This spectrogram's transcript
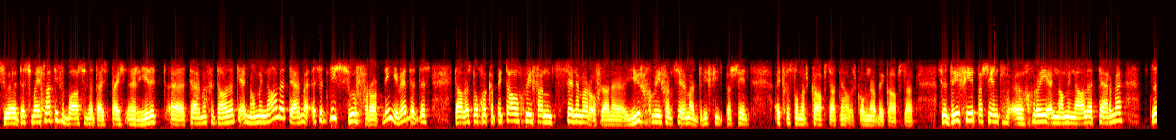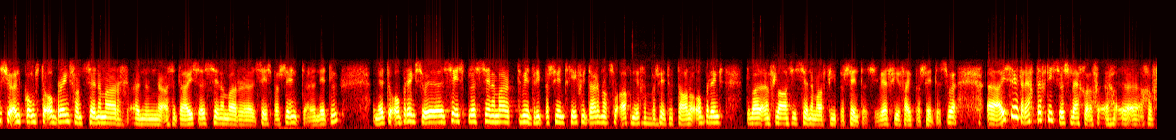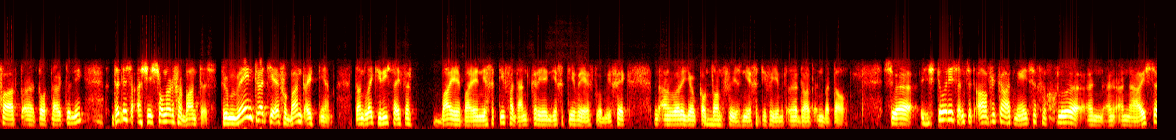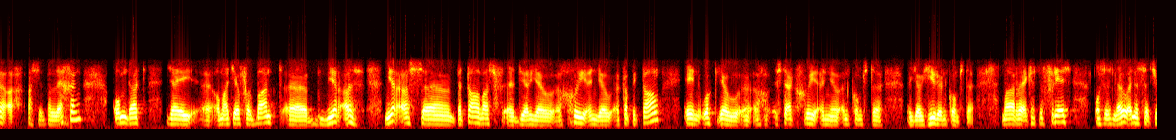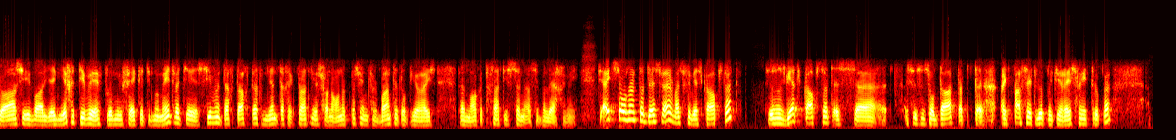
So dis my glad nie verbasing dat huispryse in reële uh, terme gedaal het. In nominale terme is dit nie so vrot nie. Jy weet dit is daar was nog 'n kapitaalgroei van sinemer of dan 'n huurgroei van sinemer 3-4% uitgesonder Kaapstad nou. Ons kom nou by Kaapstad. So 3-4% uh, groei in nominale terme plus jou inkomste opbrengs van sinemer in as dit huis is uh, 6% uh, netto opbrengs so 6 plus sê net maar 2-3% gee vir daarom nog so 8-9% totale opbrengs terwyl inflasie sê net maar 4% is. Jy weet 4-5% is. So uh, hy sê dit regtig nie so sleg ge, uh, gevaar uh, tot nou toe nie. Dit is as jy sonder verband is. Die oomblik wat jy 'n verband uitneem, dan lyk hierdie syfer baie baie negatief want dan kry jy 'n negatiewe effek. Met ander woorde jou kontantvloei is negatief en jy moet inderdaad inbetaal. So histories in Suid-Afrika het mense geglo in in in huise as 'n belegging omdat jy uh, omdat jou verband uh, meer as meer as uh, betaal was uh, deur jou groei in jou uh, kapitaal en ook jou uh, sterk groei in jou inkomste jou huurinkomste. Maar uh, ek is bevrees ons is nou in 'n situasie waar jy negatiewe effek het. Die moment wat jy 70 80 90 ek praat nie eens van 100% verband het op jou huis dan maak dit glad nie sin as 'n belegging nie. Die uitsondering tot dusver was gewees Kaapstad. Soos ons weet Kaapstad is uh, is 'n soldaat wat uh, uitpas het loop met die res van die troepe.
